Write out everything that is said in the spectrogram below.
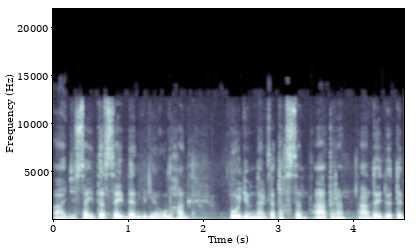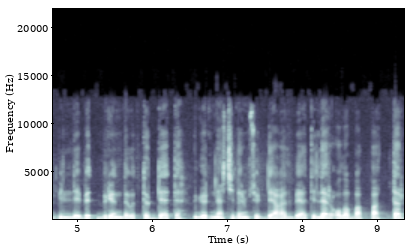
ажы сайдан сайдан билен улахан подиумнарга тахсан атыран андай дота биллебит брендебит түрдәте görнәчиләрем сүрдәгәл бәтиләр ола баппаттар.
